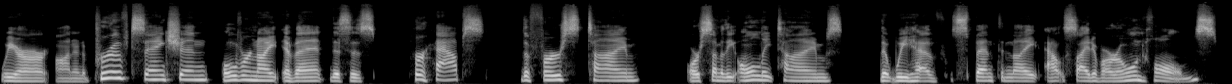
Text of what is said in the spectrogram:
We are on an approved sanction overnight event. This is perhaps the first time or some of the only times that we have spent the night outside of our own homes.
